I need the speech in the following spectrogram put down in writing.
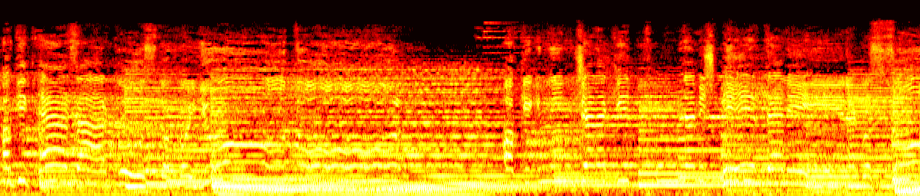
akik elzárkóztak a jótól, akik nincsenek itt, nem is értenének a szóból.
